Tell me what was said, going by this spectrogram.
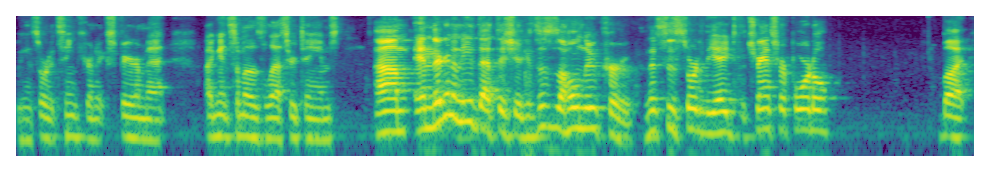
We can sort of tinker and experiment against some of those lesser teams. Um, and they're going to need that this year because this is a whole new crew. This is sort of the age of the transfer portal. But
